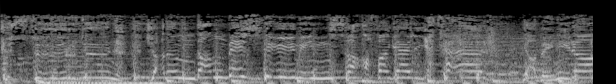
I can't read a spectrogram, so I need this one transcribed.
Küstürdün canımdan bezdim insafa gel yeter Ya beni de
